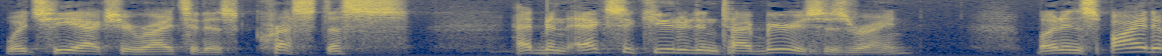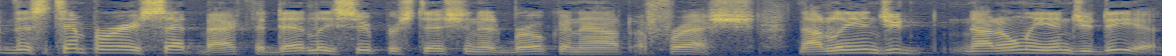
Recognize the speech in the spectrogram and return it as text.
which he actually writes it as Chrestus, had been executed in Tiberius's reign. But in spite of this temporary setback, the deadly superstition had broken out afresh, not only in, Ju- not only in Judea,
